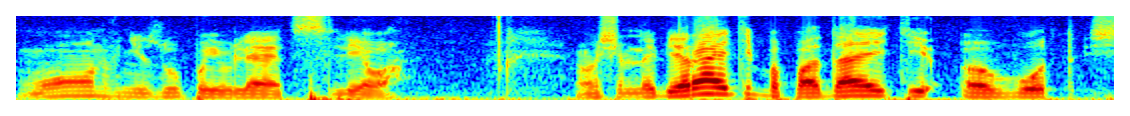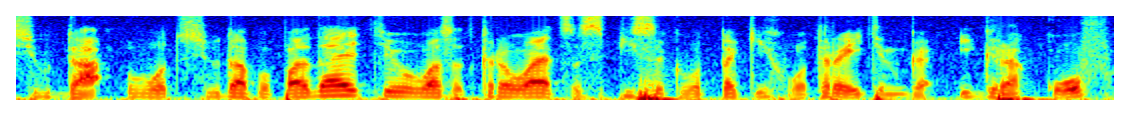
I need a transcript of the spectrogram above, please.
Вон внизу появляется слева. В общем, набираете, попадаете э, вот сюда. Вот сюда попадаете, у вас открывается список вот таких вот рейтинга игроков.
